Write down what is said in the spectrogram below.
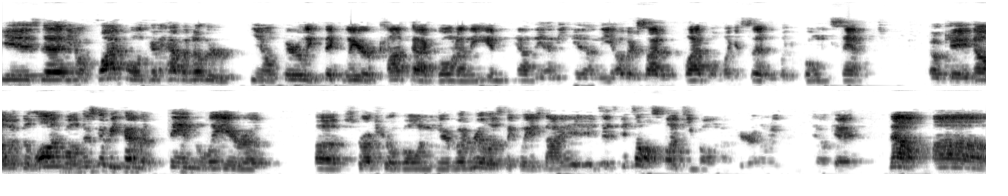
is that you know flat bone is going to have another you know fairly thick layer of compact bone on the in on the on the, on the other side of the flat bone. Like I said, it's like a bony sandwich. Okay, now with the long bone, there's going to be kind of a thin layer of of structural bone here, but realistically, it's not. It, it's it's it's all spongy bone up here. Okay. Now, um,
